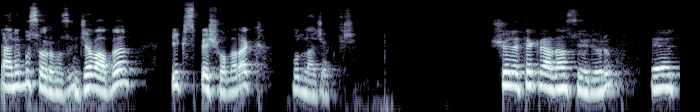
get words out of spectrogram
Yani bu sorumuzun cevabı x5 olarak bulunacaktır. Şöyle tekrardan söylüyorum. Ee,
